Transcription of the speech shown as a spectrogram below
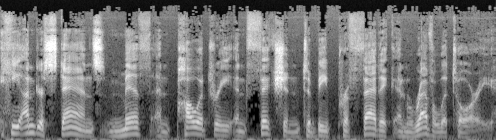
He understands myth and poetry and fiction to be prophetic and revelatory.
